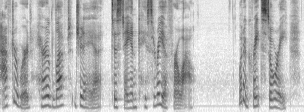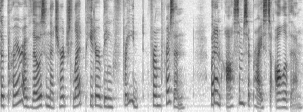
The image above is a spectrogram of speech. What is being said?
Afterward, Herod left Judea to stay in Caesarea for a while. What a great story! The prayer of those in the church led Peter being freed from prison. What an awesome surprise to all of them.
